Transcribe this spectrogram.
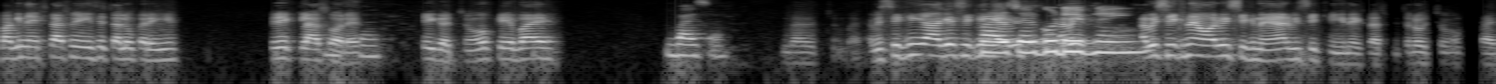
बाकी नेक्स्ट क्लास में यहीं से चालू करेंगे। फिर एक क्लास और है। ठीक है अच्छा okay bye bye sir bye अभी सीखेंगे आगे सीखेंगे सर गुड इवनिंग अभी सीखना है और भी सीखना है यार भी सीखेंगे नेक्स्ट क्लास में। चलो अच्छा बाय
